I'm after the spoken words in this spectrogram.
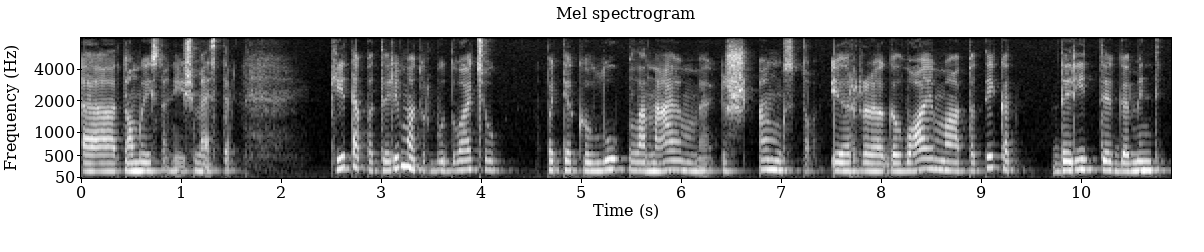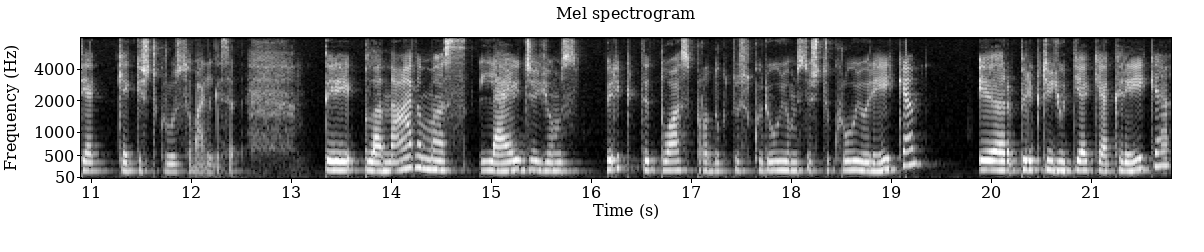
to maisto neišmesti. Kitą patarimą turbūt duočiau patiekalų planavime iš anksto ir galvojama apie tai, kad daryti, gaminti tiek, kiek iš tikrųjų suvalgysit. Tai planavimas leidžia jums pirkti tuos produktus, kurių jums iš tikrųjų reikia ir pirkti jų tiek, kiek reikia.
